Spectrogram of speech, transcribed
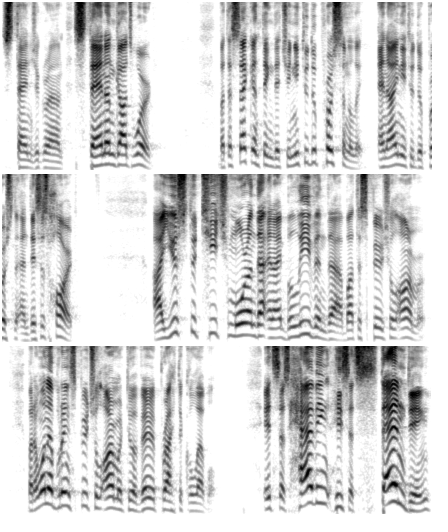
Stand your ground. Stand on God's word. But the second thing that you need to do personally, and I need to do personally, and this is hard. I used to teach more on that and I believe in that about the spiritual armor. But I want to bring spiritual armor to a very practical level. It says having, he says standing,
